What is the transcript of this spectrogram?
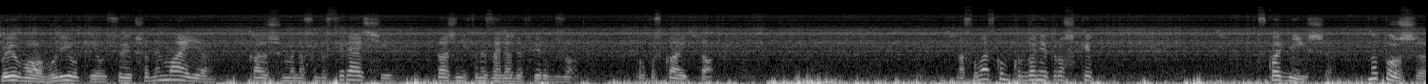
пива, горілки. Оце якщо немає, кажуть, що в мене особисті речі, навіть ніхто не заглядає в твій рюкзак. Пропускають так. На словацькому кордоні трошки складніше. Ну тож, е,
